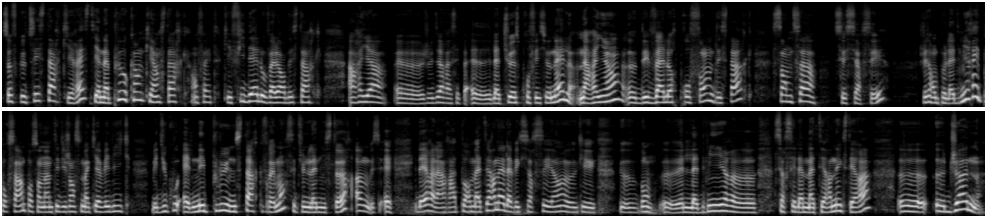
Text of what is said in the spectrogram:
Sauf que ces Stark qui restent, il n'y en a plus aucun qui est un Stark, en fait, qui est fidèle aux valeurs des Stark. Arya, je veux dire, la tueuse professionnelle, n'a rien des valeurs profondes des Stark. Sansa, c'est Cersei. Je veux dire, on peut l'admirer pour ça, hein, pour son intelligence machiavélique, mais du coup, elle n'est plus une Stark vraiment, c'est une Lannister. Ah, eh, D'ailleurs, elle a un rapport maternel avec Cersei, hein, euh, qui est, euh, bon, euh, elle l'admire, Cersei l'a maternée, etc. John,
